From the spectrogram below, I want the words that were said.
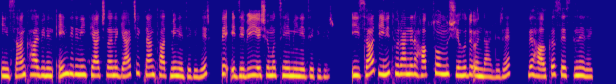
insan kalbinin en derin ihtiyaçlarını gerçekten tatmin edebilir ve edebi yaşamı temin edebilir. İsa dini törenlere hapsolmuş Yahudi önderlere ve halka seslenerek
